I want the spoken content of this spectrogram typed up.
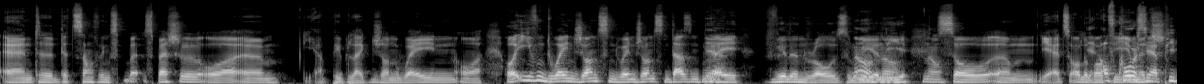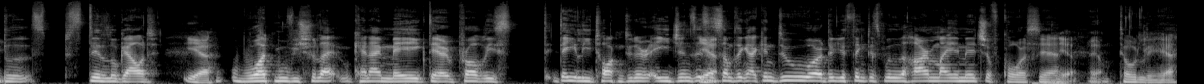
And uh, that's something spe- special. Or, um, yeah, people like John Wayne or or even Dwayne Johnson. Dwayne Johnson doesn't play villain roles No, really. no, no. So um, yeah, it's all about of course, image. yeah. People s- still look out. Yeah, What movie should I can I make? They're probably daily talking to their agents. Is Yeah. this something I can do, or do you think this will harm my image? Of course, yeah. yeah, yeah. Totally, yeah.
